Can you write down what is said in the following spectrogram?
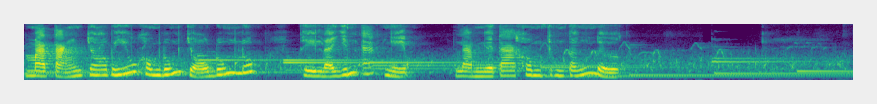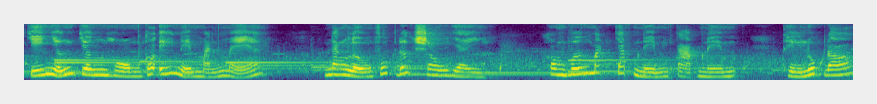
Mà tặng cho biếu không đúng chỗ đúng lúc thì lại dính ác nghiệp, làm người ta không tinh tấn được. Chỉ những chân hồn có ý niệm mạnh mẽ năng lượng phúc đức sâu dày, không vướng mắc chấp niệm, tạp niệm, thì lúc đó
